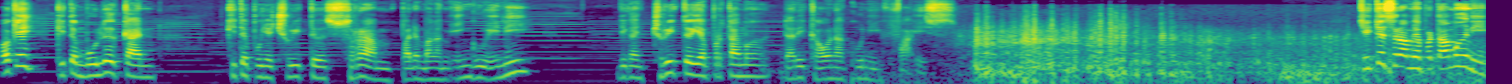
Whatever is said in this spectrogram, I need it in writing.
Okey, kita mulakan kita punya cerita seram pada malam minggu ini dengan cerita yang pertama dari kawan aku ni Faiz. Cerita seram yang pertama ni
